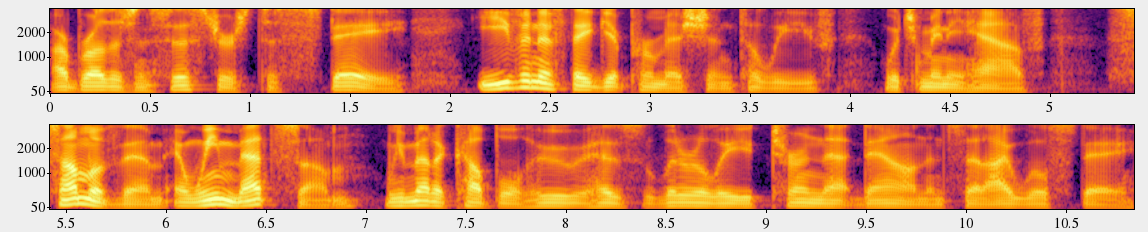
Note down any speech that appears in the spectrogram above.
our brothers and sisters to stay, even if they get permission to leave, which many have. Some of them, and we met some, we met a couple who has literally turned that down and said, I will stay.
